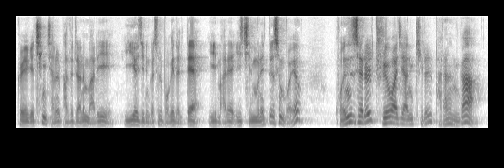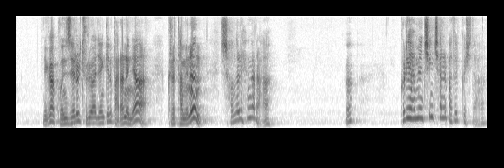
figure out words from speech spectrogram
그에게 칭찬을 받으리라는 말이 이어지는 것을 보게 될 때 이 말의 이 질문의 뜻은 뭐예요? 권세를 두려워하지 않기를 바라는가? 네가 권세를 두려워하지 않기를 바라느냐? 그렇다면은 선을 행하라. 어? 그리하면 칭찬을 받을 것이다.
